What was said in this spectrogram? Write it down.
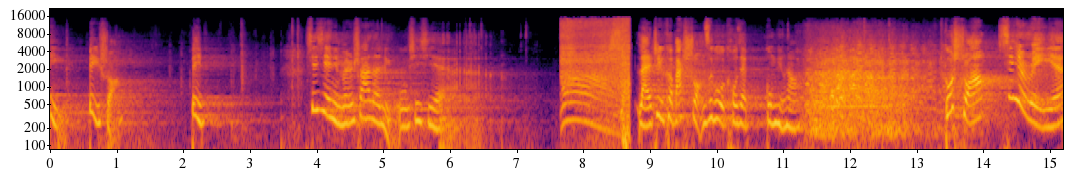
倍倍爽，倍，谢谢你们刷的礼物，谢谢。来，这一刻把“爽”字给我扣在公屏上，给我爽！谢谢蕊爷，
